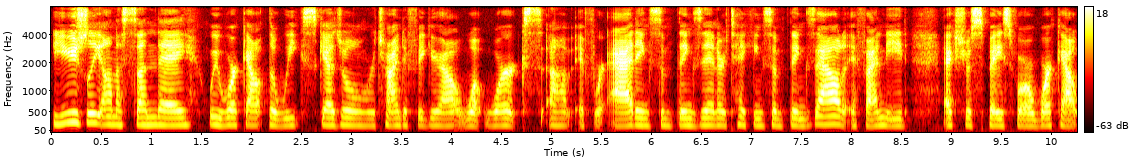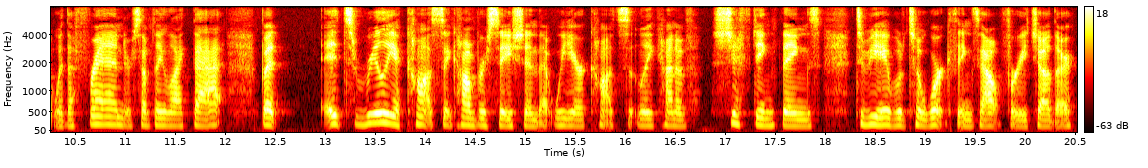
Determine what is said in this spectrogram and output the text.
Usually on a Sunday, we work out the week schedule. We're trying to figure out what works, um, if we're adding some things in or taking some things out, if I need extra space for a workout with a friend or something like that. But it's really a constant conversation that we are constantly kind of shifting things to be able to work things out for each other.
